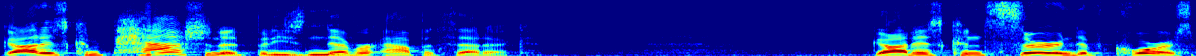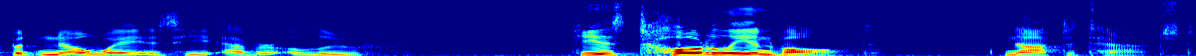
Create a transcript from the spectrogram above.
God is compassionate, but He's never apathetic. God is concerned, of course, but no way is He ever aloof. He is totally involved, not detached.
